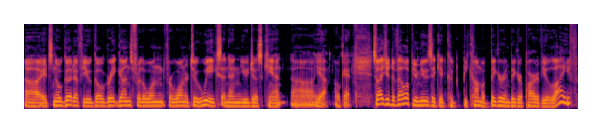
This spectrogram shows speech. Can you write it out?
Uh, it's no good if you go great guns for the one for one or two weeks and then you just can't. Uh, yeah, okay. So as you develop your music, it could become a bigger and bigger part of your life,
